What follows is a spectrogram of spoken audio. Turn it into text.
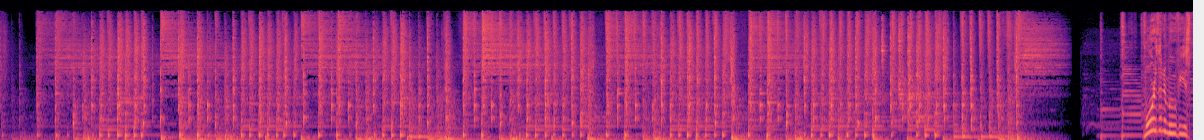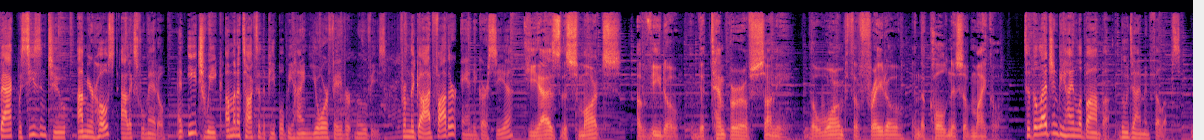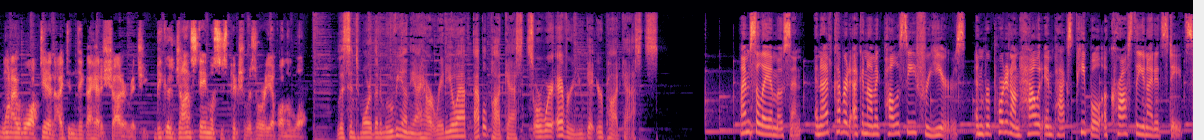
More Than a Movie is back with season two. I'm your host, Alex Fumero, and each week I'm going to talk to the people behind your favorite movies. From The Godfather, Andy Garcia. He has the smarts of Vito, the temper of Sonny, the warmth of Fredo, and the coldness of Michael. To the legend behind La Bamba, Lou Diamond Phillips. When I walked in, I didn't think I had a shot at Richie because John Stamos' picture was already up on the wall. Listen to More Than a Movie on the iHeartRadio app, Apple Podcasts, or wherever you get your podcasts. I'm Saleha Mohsin, and I've covered economic policy for years and reported on how it impacts people across the United States.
